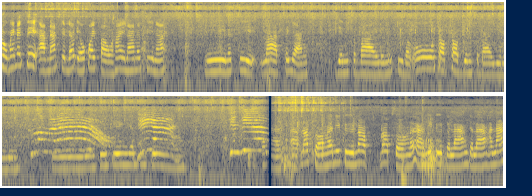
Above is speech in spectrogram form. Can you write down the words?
นุกไหมแมสซี่อาบน้ำเสร็จแล้วเดี๋ยวค่อยเป่าให้นะแมสซี่นะ นี่แมสซี่ลาดซะอย่างเย็นสบายเลยแมสซี่บอกโอ้ชอบชอบเย็นสบายเย็นเย็นเย็นเย็นจริงจริงๆเย็นจริงจริงๆอะอาบรอบสองแล้วนี่คือรอบรอบสองแล้วค่ะ นี่คือจะล้างจะล้างอะล้าง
